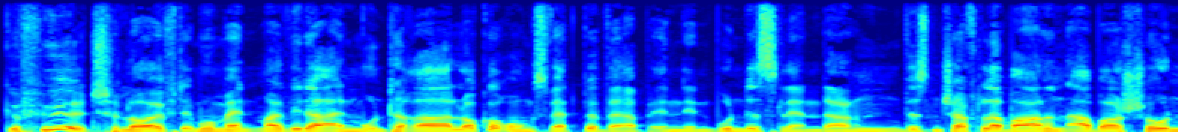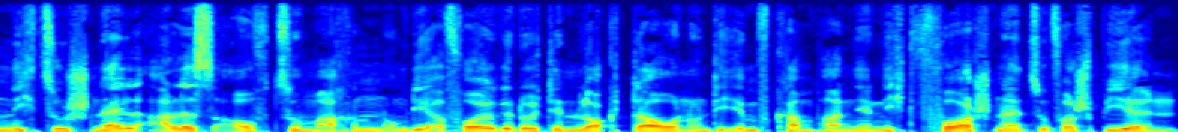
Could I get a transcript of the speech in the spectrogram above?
Gefühlt läuft im Moment mal wieder ein munterer Lockerungswettbewerb in den Bundesländern. Wissenschaftler warnen aber schon, nicht zu schnell alles aufzumachen, um die Erfolge durch den Lockdown und die Impfkampagne nicht vorschnell zu verspielen.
